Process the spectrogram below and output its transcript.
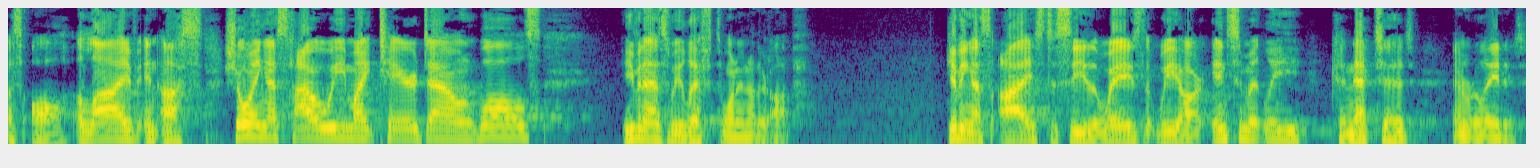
us all, alive in us, showing us how we might tear down walls, even as we lift one another up. Giving us eyes to see the ways that we are intimately connected and related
